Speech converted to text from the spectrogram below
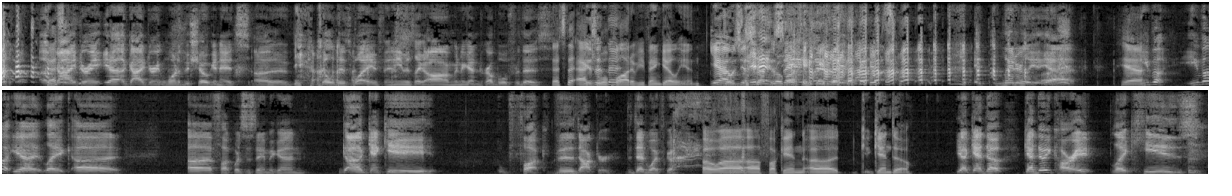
A guy during yeah, a guy during one of the shogunates uh, killed his wife, and he was like, "Oh, I'm gonna get in trouble for this." That's the actual Isn't plot of Evangelion. Yeah, it was just It about is. It literally, yeah. Yeah. Eva, Eva, yeah, like, uh, uh, fuck, what's his name again? Uh, Genki, fuck, the doctor, the dead wife guy. Oh, uh, uh, fucking uh, G- Gendo. yeah, Gendo, Gendo Ikari, like, he's,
